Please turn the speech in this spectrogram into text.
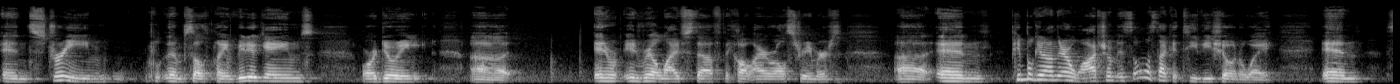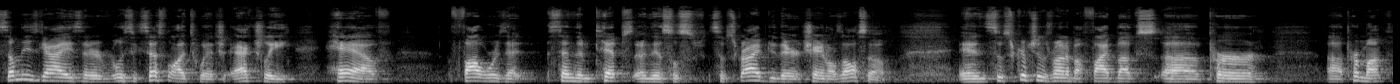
and stream themselves playing video games or doing uh, in, in real life stuff. They call IRL streamers, uh, and people get on there and watch them. It's almost like a TV show in a way. And some of these guys that are really successful on Twitch actually have followers that send them tips and they'll subscribe to their channels also. And subscriptions run about five bucks uh, per uh, per month.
